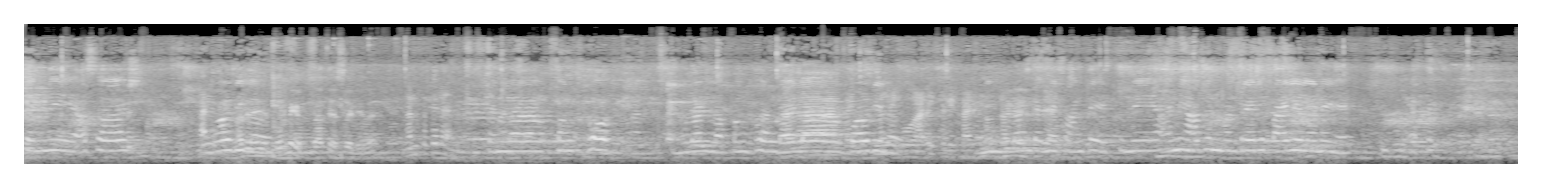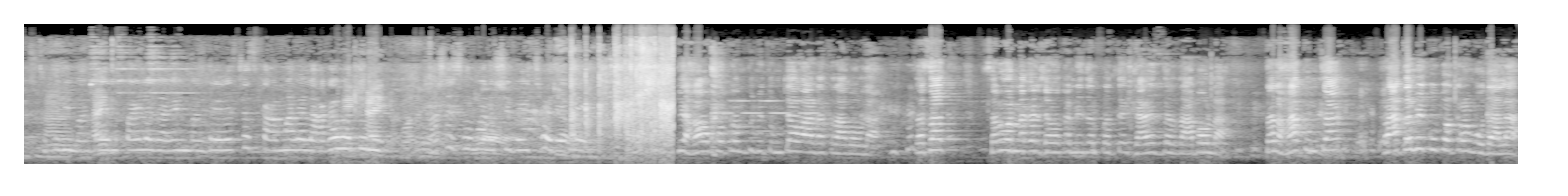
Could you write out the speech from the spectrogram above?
त्यांनी असं त्यांना पंख मुलांना पंख उडायला बळ दिलं आणि मुलांना सांगते तुम्ही आम्ही अजून मंत्र्याला पाहिलेलं नाही आहे तुम्ही मंत्र्याला पाहिलं झालं आणि मंत्र्याच्याच कामाला लागावं तुम्ही. असंच तुम्हाला शुभेच्छा देते. की हा उपक्रम तुम्ही तुमच्या वार्डात राबवला. तसाच सर्व नगरसेवकांनी जर प्रत्येक शाळेत जर राबवला तर हा तुमचा प्राथमिक उपक्रम उदाला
